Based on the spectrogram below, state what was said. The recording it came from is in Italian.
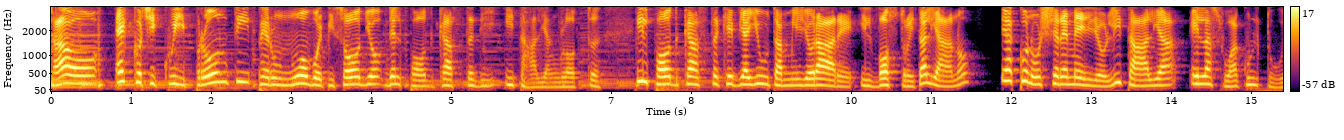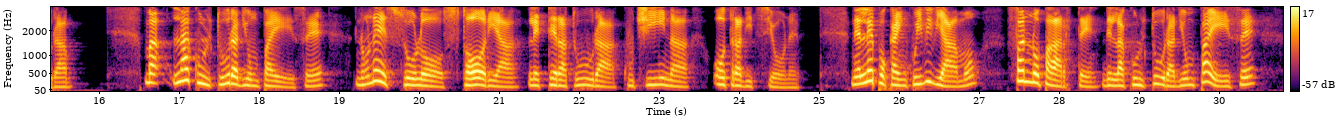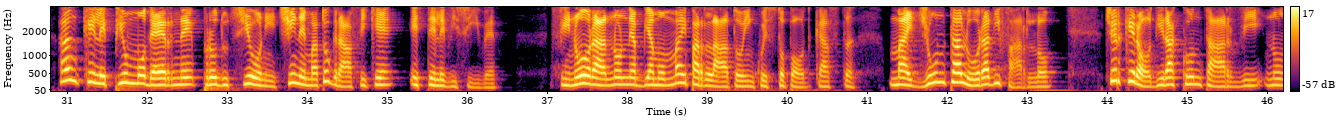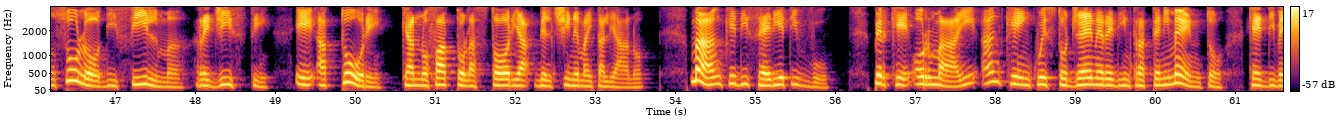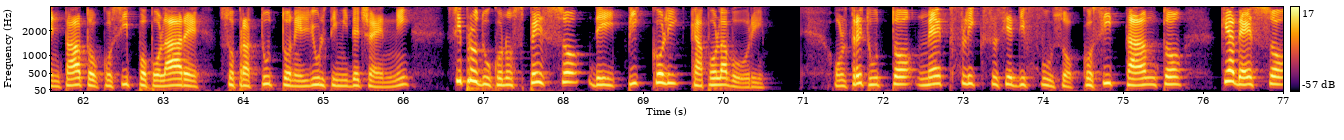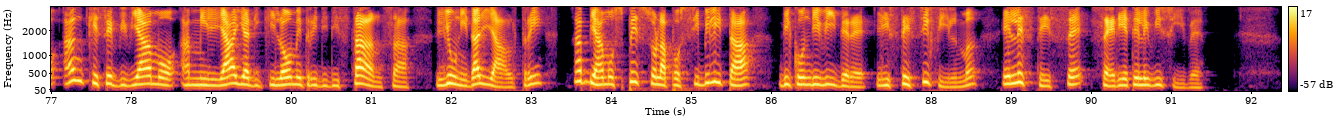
Ciao, eccoci qui pronti per un nuovo episodio del podcast di Italianglot, il podcast che vi aiuta a migliorare il vostro italiano e a conoscere meglio l'Italia e la sua cultura. Ma la cultura di un paese non è solo storia, letteratura, cucina o tradizione. Nell'epoca in cui viviamo fanno parte della cultura di un paese anche le più moderne produzioni cinematografiche e televisive. Finora non ne abbiamo mai parlato in questo podcast, ma è giunta l'ora di farlo. Cercherò di raccontarvi non solo di film, registi e attori che hanno fatto la storia del cinema italiano, ma anche di serie tv, perché ormai anche in questo genere di intrattenimento, che è diventato così popolare soprattutto negli ultimi decenni, si producono spesso dei piccoli capolavori. Oltretutto Netflix si è diffuso così tanto che adesso, anche se viviamo a migliaia di chilometri di distanza gli uni dagli altri, abbiamo spesso la possibilità di condividere gli stessi film e le stesse serie televisive.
